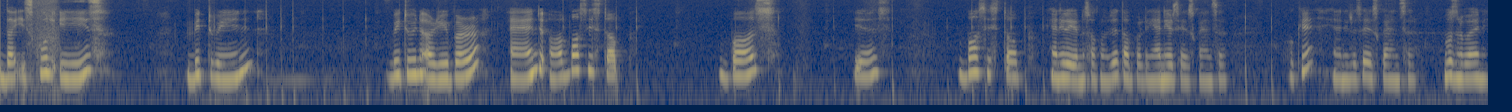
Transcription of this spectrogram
the school is between between a river and a bus stop bus yes bus stop यहाँनिर हेर्न सक्नुहुन्छ तपाईँहरूले यहाँनिर छ यसको एन्सर ओके यहाँनिर चाहिँ यसको एन्सर बुझ्नुभयो नि?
